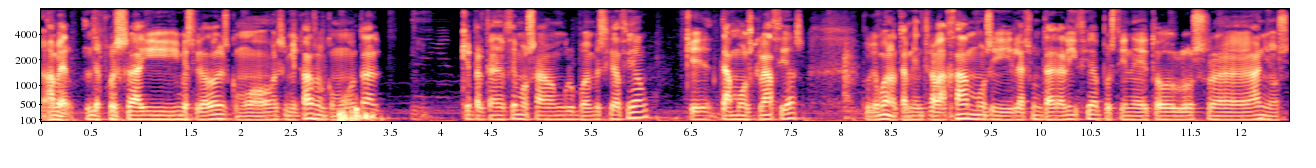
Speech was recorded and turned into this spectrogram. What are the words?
A ver, después hay investigadores, como es mi caso, como tal, que pertenecemos a un grupo de investigación que damos gracias, porque bueno, también trabajamos y la Junta de Galicia pues tiene todos los eh, años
